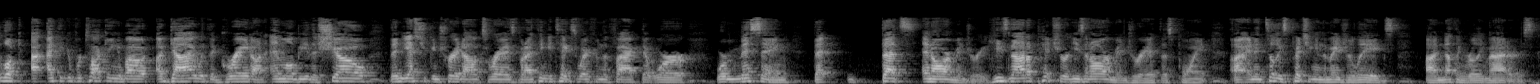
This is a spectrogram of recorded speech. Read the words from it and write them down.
look. I, I, think if we're talking about a guy with a grade on MLB The Show, then yes, you can trade Alex Reyes. But I think it takes away from the fact that we're we're missing that that's an arm injury. He's not a pitcher; he's an arm injury at this point. Uh, and until he's pitching in the major leagues, uh, nothing really matters.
